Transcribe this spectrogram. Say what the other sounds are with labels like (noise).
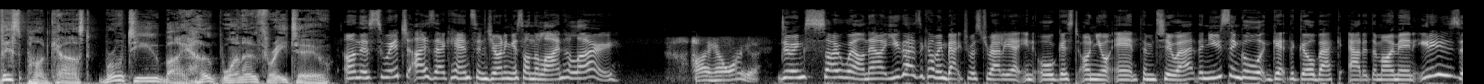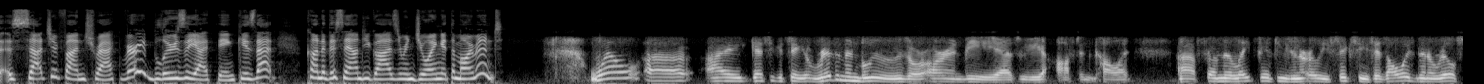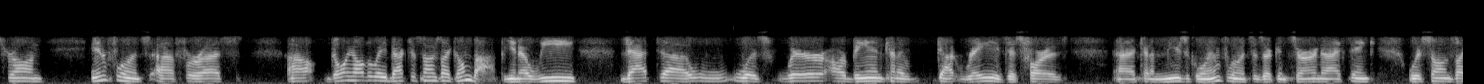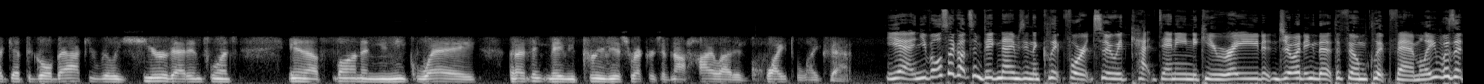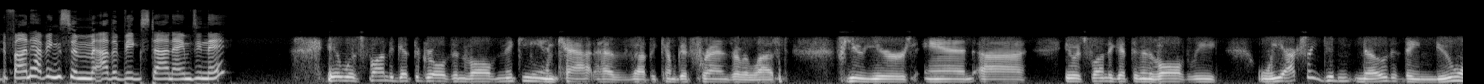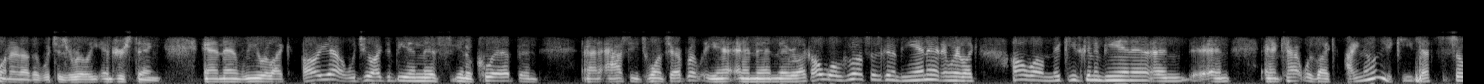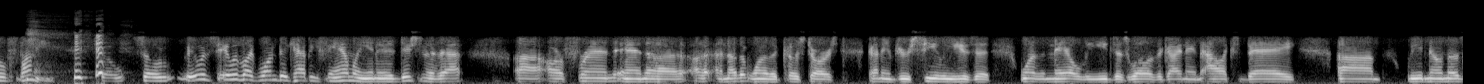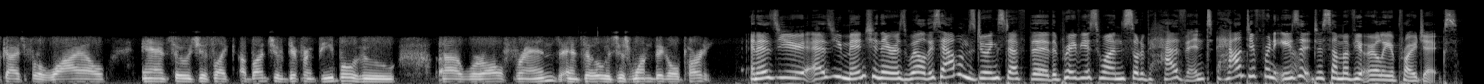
This podcast brought to you by Hope 1032. On the switch, Isaac Hanson joining us on the line. Hello. Hi, how are you? Doing so well. Now, you guys are coming back to Australia in August on your Anthem tour. The new single, Get the Girl Back, out at the moment. It is such a fun track, very bluesy, I think. Is that kind of the sound you guys are enjoying at the moment? Well, uh, I guess you could say rhythm and blues, or R&B, as we often call it, uh, from the late 50s and early 60s has always been a real strong influence uh, for us, uh, going all the way back to songs like MMMBop. You know, we that uh, was where our band kind of got raised as far as uh, kind of musical influences are concerned. And I think with songs like Get the Girl Back, you really hear that influence in a fun and unique way that I think maybe previous records have not highlighted quite like that. Yeah, and you've also got some big names in the clip for it too, with Kat Dennings, Nikki Reed joining the, the film clip family. Was it fun having some other big star names in there? it was fun to get the girls involved. Nikki and Kat have uh, become good friends over the last few years, and uh, it was fun to get them involved. We we actually didn't know that they knew one another, which is really interesting. And then we were like, "Oh yeah, would you like to be in this, you know, clip?" And and asked each one separately. And then they were like, "Oh well, who else is going to be in it?" And we are like, "Oh well, Nikki's going to be in it." And and and Kat was like, "I know Nikki. That's so funny." (laughs) so so it was it was like one big happy family. And in addition to that. Uh, our friend and uh, another one of the co-stars, a guy named Drew Seeley, who's a one of the male leads, as well as a guy named Alex Bay. Um, we had known those guys for a while, and so it was just like a bunch of different people who uh, were all friends, and so it was just one big old party. And as you as you mentioned there as well, this album's doing stuff the the previous ones sort of haven't. How different is it to some of your earlier projects?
